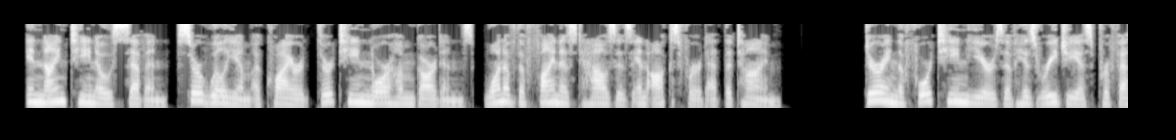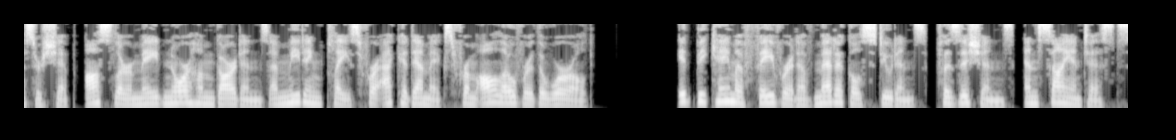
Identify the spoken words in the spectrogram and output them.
In 1907, Sir William acquired 13 Norham Gardens, one of the finest houses in Oxford at the time. During the 14 years of his Regius professorship, Osler made Norham Gardens a meeting place for academics from all over the world. It became a favorite of medical students, physicians, and scientists,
